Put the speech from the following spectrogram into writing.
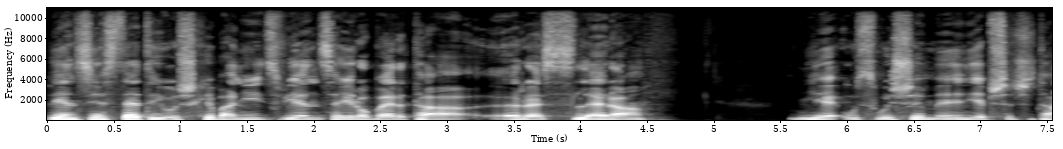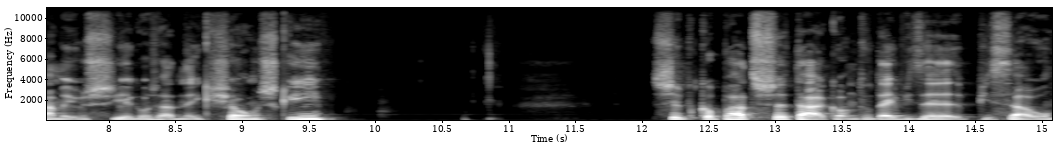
Więc niestety już chyba nic więcej Roberta Resslera nie usłyszymy, nie przeczytamy już jego żadnej książki. Szybko patrzę, tak, on tutaj widzę pisał,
